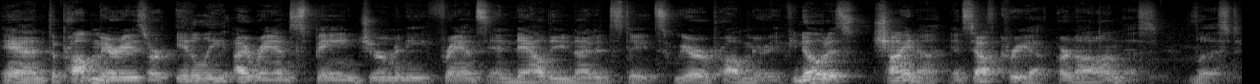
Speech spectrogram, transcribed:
And the problem areas are Italy, Iran, Spain, Germany, France, and now the United States. We are a problem area. If you notice, China and South Korea are not on this list.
